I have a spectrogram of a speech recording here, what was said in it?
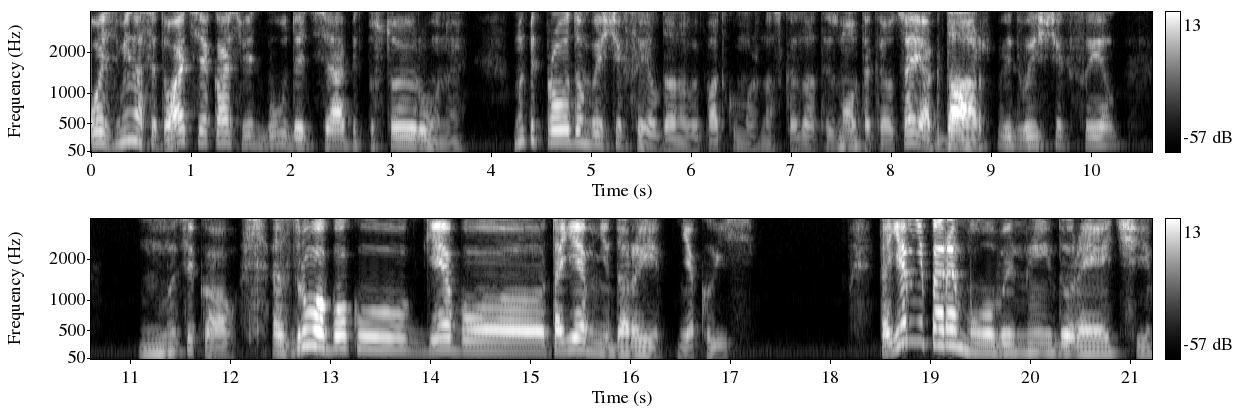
Ось зміна ситуації якась відбудеться під пустою руною. Ну, під проводом вищих сил в даному випадку можна сказати. Знов таки, оце як дар від вищих сил. Ну, цікаво. З другого боку, Гебо таємні дари якісь. Таємні перемовини, до речі.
